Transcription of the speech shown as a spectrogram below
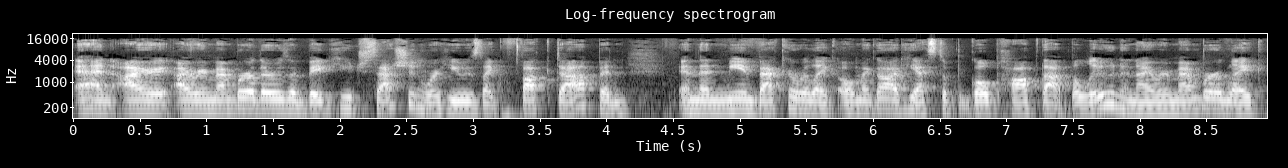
And I I remember there was a big huge session where he was like fucked up and and then me and Becca were like, "Oh my god, he has to go pop that balloon." And I remember like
